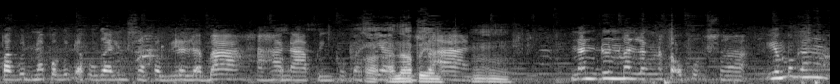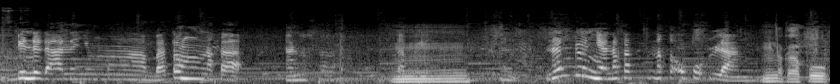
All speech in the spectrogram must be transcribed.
Pagod na pagod ako galing sa paglalaba. Hahanapin ko pa siya Ah, hanapin. kung saan. Mm-mm. Nandun man lang nakaupo sa... Yung bagang dinadaanan yung mga batong naka... Ano sa tabi. Mm, Nandun niya, naka, nakaupo lang. mm, nakapo.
